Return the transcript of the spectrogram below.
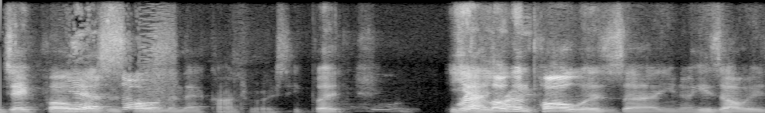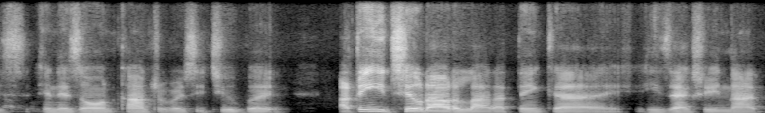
Jake Paul Yeah, was so- involved in that controversy, but yeah, Right, Logan right. Paul was, uh, you know, he's always in his own controversy too. But I think he chilled out a lot. I think uh, he's actually not.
